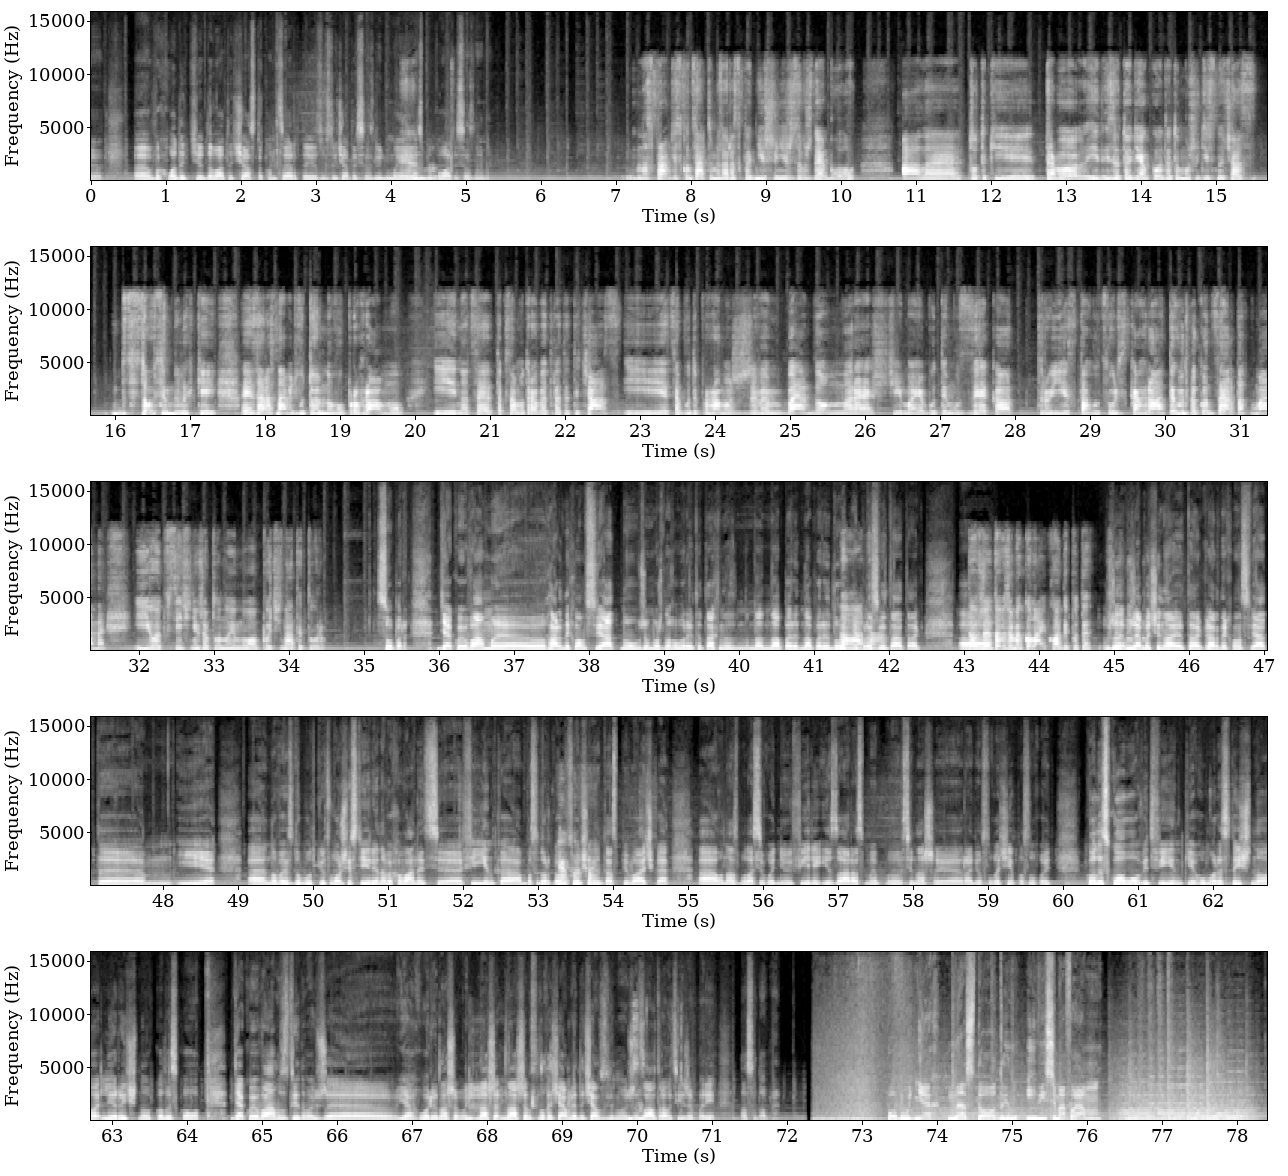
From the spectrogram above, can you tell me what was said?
е, виходить давати часто концерти, зустрічатися з людьми, Ем. спілкуватися з ними? Насправді з концертами зараз складніше, ніж завжди було. Але то таки треба і, і за то дякувати, тому що дійсно час зовсім нелегкий. Е, Зараз навіть готуємо нову програму, і на це так само треба витратити час. І це буде програма з живим бендом. Нарешті має бути музика. Троїста гуцульська грати на концертах у мене. І от в січні вже плануємо починати тур. Супер. Дякую вам. е, Гарних вам свят. Ну, вже можна говорити, так? На, на, напер- напередодні а, про так. свята, так. То А, вже то вже Миколай ходить по те. вже, вже починає так. Гарних вам свят е, і нових здобутків творчості. Ірина Вихованець, е, фіїнка, амбасадорка Гуцульщини та співачка. е, У нас була сьогодні в ефірі. І зараз ми е, всі наші радіослухачі послухають колискову від фіїнки, гумористично ліричну колискову. Дякую вам. Зустрінемось вже. е, Я говорю нашим нашим, нашим слухачам, глядачам. Зустрінемось вже завтра. У цій же порі. На все добре. по буднях на 101 і 8 FM.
